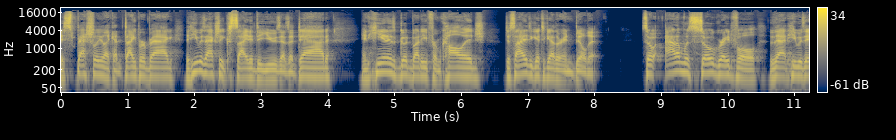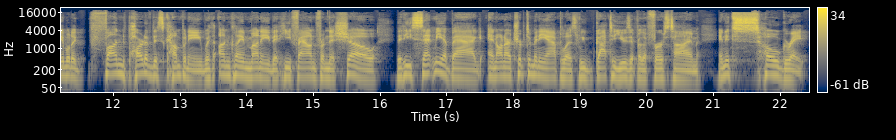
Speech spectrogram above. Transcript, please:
especially like a diaper bag, that he was actually excited to use as a dad and he and his good buddy from college decided to get together and build it. So Adam was so grateful that he was able to fund part of this company with unclaimed money that he found from this show that he sent me a bag and on our trip to Minneapolis we got to use it for the first time and it's so great.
